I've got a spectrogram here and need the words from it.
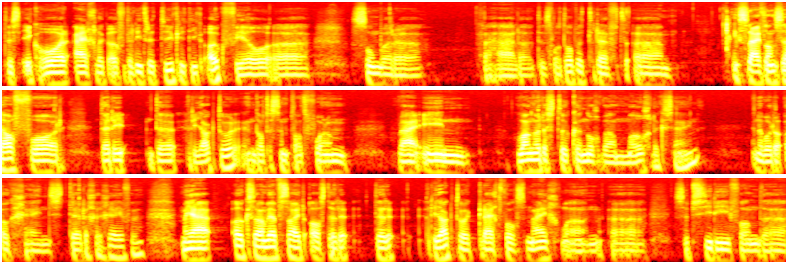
Dus ik hoor eigenlijk over de literatuurkritiek ook veel eh, sombere verhalen. Dus wat dat betreft, eh, ik schrijf dan zelf voor de, de Reactor. En dat is een platform waarin langere stukken nog wel mogelijk zijn. En er worden ook geen sterren gegeven. Maar ja, ook zo'n website als de, de Reactor krijgt volgens mij gewoon eh, subsidie van de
